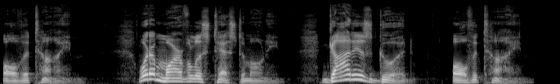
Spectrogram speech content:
all the time. What a marvelous testimony. God is good all the time.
